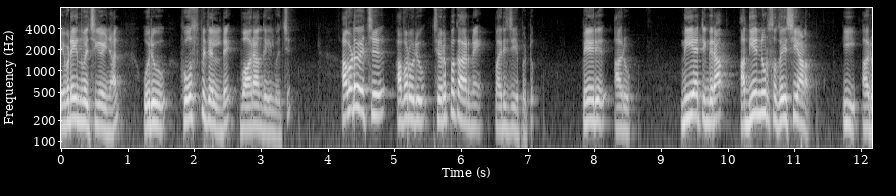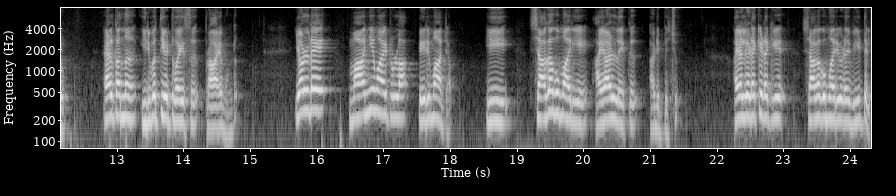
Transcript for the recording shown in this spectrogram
എവിടെയെന്ന് വെച്ച് കഴിഞ്ഞാൽ ഒരു ഹോസ്പിറ്റലിന്റെ വാരാന്തയിൽ വെച്ച്. അവിടെ വെച്ച് അവർ ഒരു ചെറുപ്പക്കാരനെ പരിചയപ്പെട്ടു. പേര് അരുൺ. നീയാറ്റിങ്കര അതിയന്നൂർ സ്വദേശിയാണ് ഈ അരുൺ. അയാൾക്കന്ന് ഇരുപത്തിയെട്ട് വയസ്സ് പ്രായമുണ്ട്. ഇയാളുടെ മാന്യമായിട്ടുള്ള പെരുമാറ്റം ഈ ശാഖകുമാരിയെ അയാളിലേക്ക് അടുപ്പിച്ചു. അയാൾ ഇടയ്ക്കിടയ്ക്ക് ശാഖകുമാരിയുടെ വീട്ടിൽ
